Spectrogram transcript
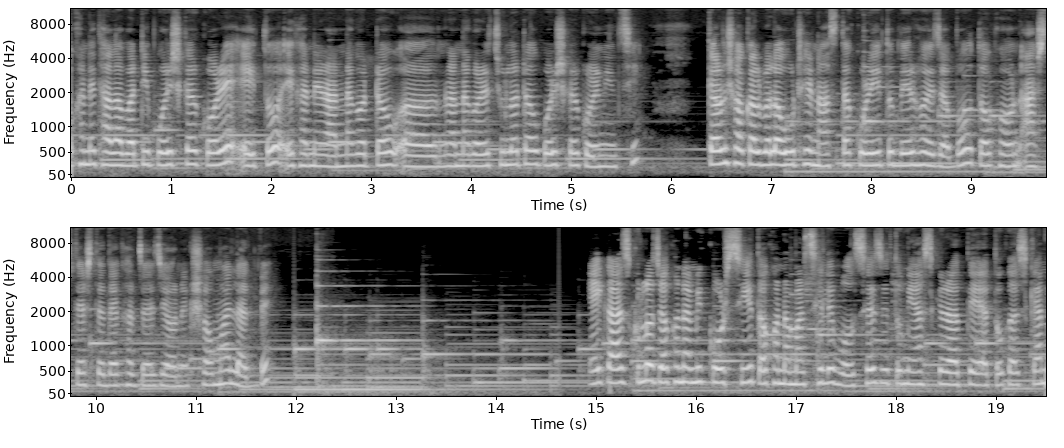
ওখানে থালাবাটি পরিষ্কার করে, এই তো এখানে রান্নাঘরটাও রান্নাঘরের চুলাটাও পরিষ্কার করে নিচ্ছি। কারণ সকালবেলা উঠে নাস্তা করেই তো বের হয়ে যাব, তখন আস্তে আস্তে দেখা যায় যে অনেক সময় লাগবে। এই কাজগুলো যখন আমি করছি, তখন আমার ছেলে বলছে যে, তুমি আজকে রাতে এত কাজ কেন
